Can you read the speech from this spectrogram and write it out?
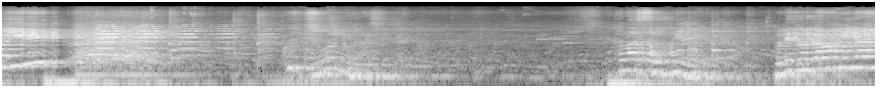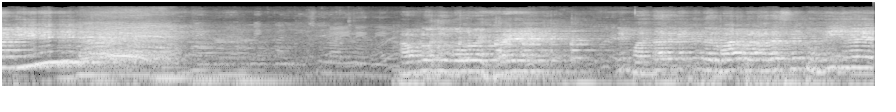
की। कुछ चाहिए। थोड़ा सा बोले दुर्गा मैया आप लोग तो बोलो है माता रानी के दरबार बनारस में तुम ही है।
